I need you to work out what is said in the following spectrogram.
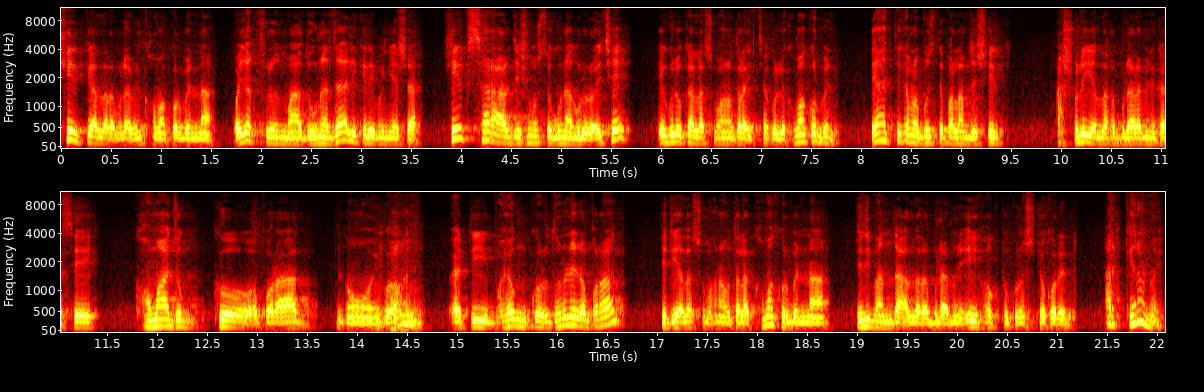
শিরকে আল্লাহ রাবুল আলমিন ক্ষমা করবেন না। ওয়াকফিরুন মা দুনা জালিকা লিমান ইয়াশা। শিরক ছাড়া আর যে সমস্ত গুণাগুলো রয়েছে, এগুলোকে আল্লাহ তাআলা ইচ্ছা করলে ক্ষমা করবেন। এর থেকে আমরা বুঝতে পারলাম যে শিরক আসলেই আল্লাহ রাবুল আলমিনের কাছে ক্ষমাযোগ্য অপরাধ নয়, বরং এটি ভয়ঙ্কর ধরনের অপরাধ যেটি আল্লাহ তাআলা ক্ষমা করবেন না, যদি বান্দা আল্লাহ রাবুল আলমিন এই হকটুকু নষ্ট করেন। আর কেন নয়?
